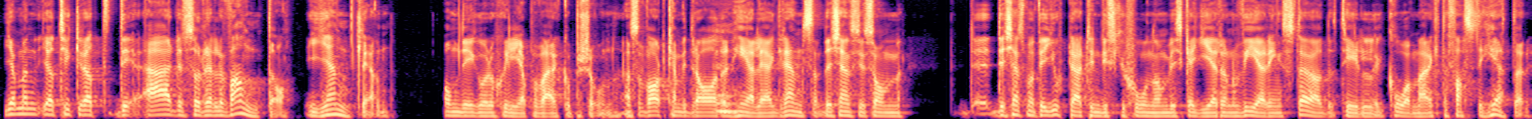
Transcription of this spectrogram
Ja, men jag tycker att det är det så relevant då, egentligen? Om det går att skilja på verk och person. Alltså vart kan vi dra den Mm. heliga gränsen? Det känns ju som det- känns som att vi har gjort det här till en diskussion om vi ska ge renoveringsstöd till K-märkta fastigheter.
